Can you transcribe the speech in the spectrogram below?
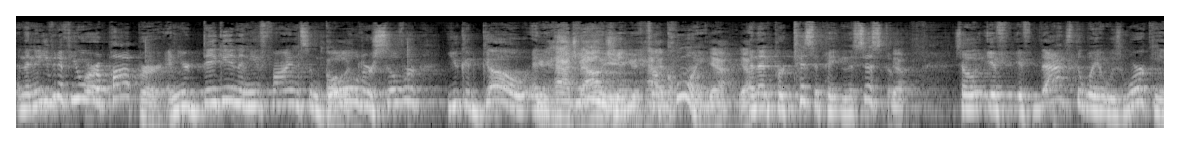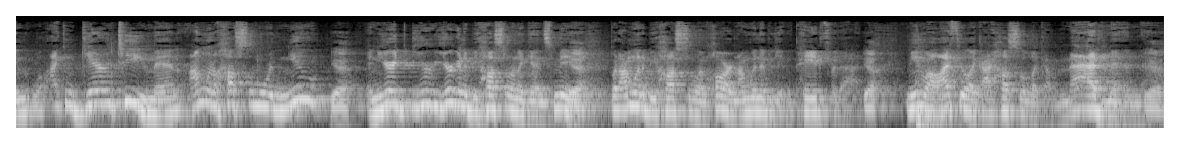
and then even if you were a pauper and you're digging and you find some Totally. gold or silver, you could go and You exchange it You for had- coin, yeah, yeah. and then participate in the system. Yep. So if if that's the way it was working, well, I can guarantee you, man, I'm going to hustle more than you. Yeah. And you're you're you're going to be hustling against me. Yeah. But I'm going to be hustling hard, and I'm going to be getting paid for that. Yeah. Meanwhile, I feel like I hustle like a madman now. Yeah.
